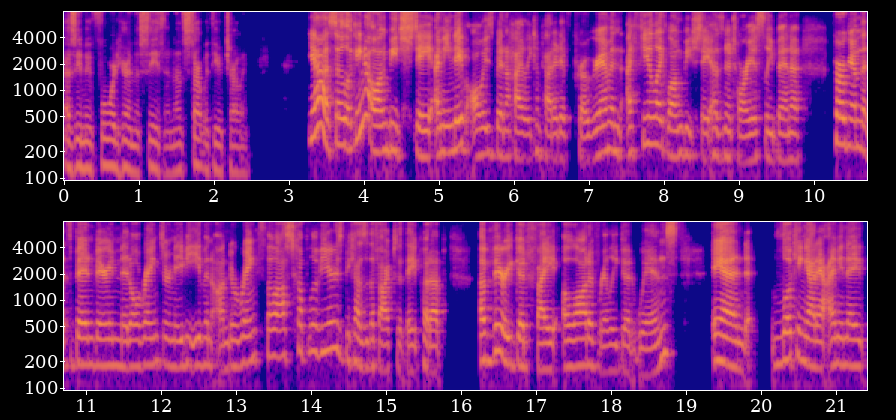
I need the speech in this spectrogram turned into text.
as we move forward here in the season. Let's start with you, Charlie. Yeah, so looking at Long Beach State, I mean, they've always been a highly competitive program. And I feel like Long Beach State has notoriously been a program that's been very middle ranked or maybe even underranked the last couple of years because of the fact that they put up a very good fight, a lot of really good wins. And looking at it, I mean, they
